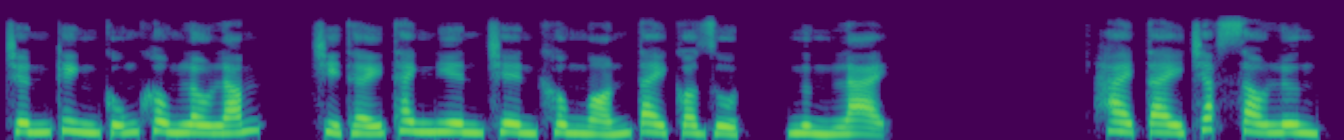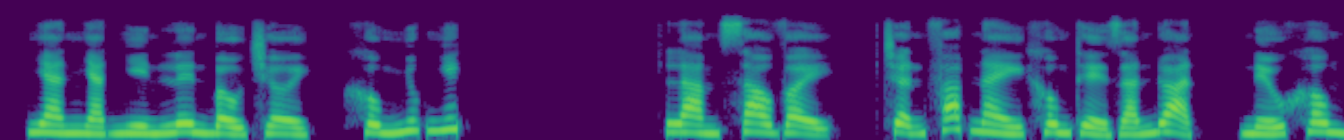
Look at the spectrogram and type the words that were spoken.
Chấn kinh cũng không lâu lắm, chỉ thấy thanh niên trên không ngón tay co rụt, ngừng lại. Hai tay chắp sau lưng, nhàn nhạt nhìn lên bầu trời, không nhúc nhích. Làm sao vậy? Trận pháp này không thể gián đoạn, nếu không,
